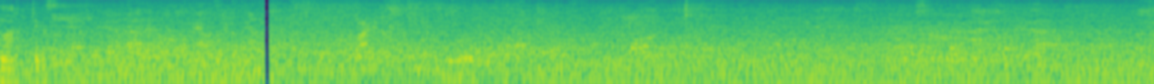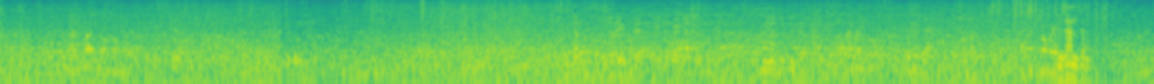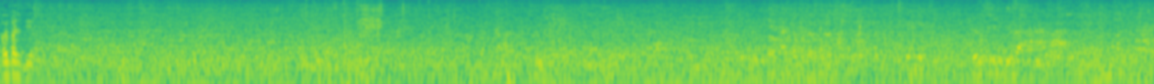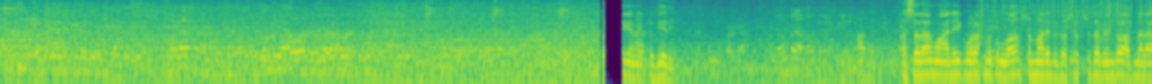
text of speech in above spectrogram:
啊，这个。是。来着。慢慢弄弄。这个。这个，这个，这，这。যান যান। ওই পাশে দিয়ে। আমি একটু দিয়ে দিই। আসসালামু আলাইকুম রহমতুল্লাহ। সম্মানিত দর্শক শ্রোতাবৃন্দ, আপনারা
